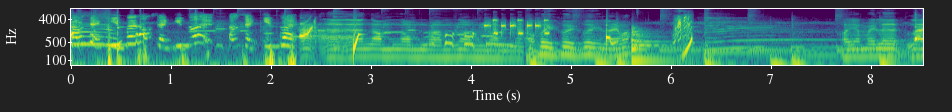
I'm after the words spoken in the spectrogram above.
ทำเสียงกินด้วยทำเสียงกินด้วยทำเสียงกินด้วยอะอะอะงอมงอมงอมงอมงอมเอาเฮ้ยเฮ้ยเฮ้ยอะไรวะเขายังไม่เลิกไล่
